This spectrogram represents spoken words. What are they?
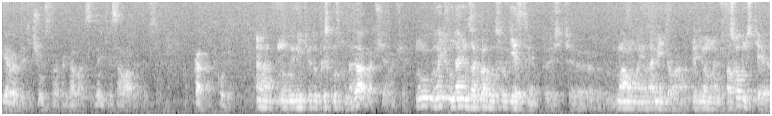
первые вот эти чувства, когда вас заинтересовало это все. Как, откуда? А, ну, вы имеете в виду к искусству, да? Да, вообще, вообще. Ну, вы знаете, фундамент закладывался в детстве. То есть э, мама моя заметила определенные способности э,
